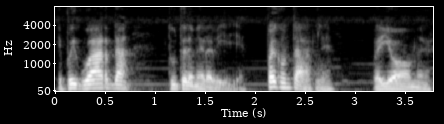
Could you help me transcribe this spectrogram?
e poi guarda tutte le meraviglie. Puoi contarle? Vaiomer,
